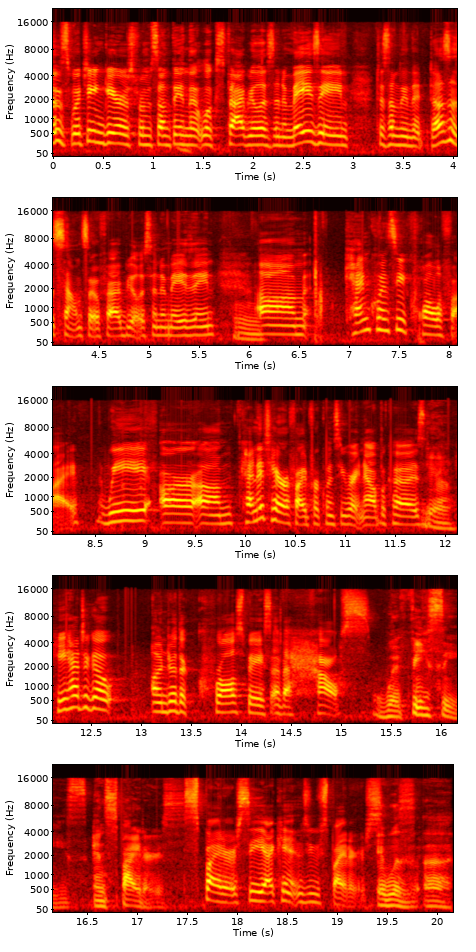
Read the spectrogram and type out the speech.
So switching gears from something that looks fabulous and amazing to something that doesn't sound so fabulous and amazing. Hmm. Um, can Quincy qualify? We are um, kind of terrified for Quincy right now because Yeah. he had to go under the crawl space of a house. With feces and spiders. Spiders. See, I can't do spiders. It was, uh,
